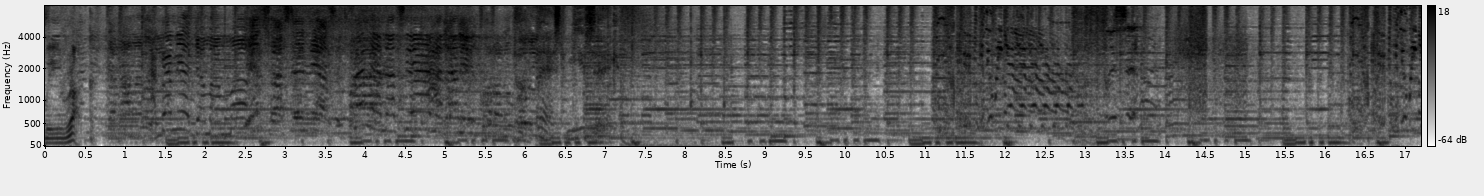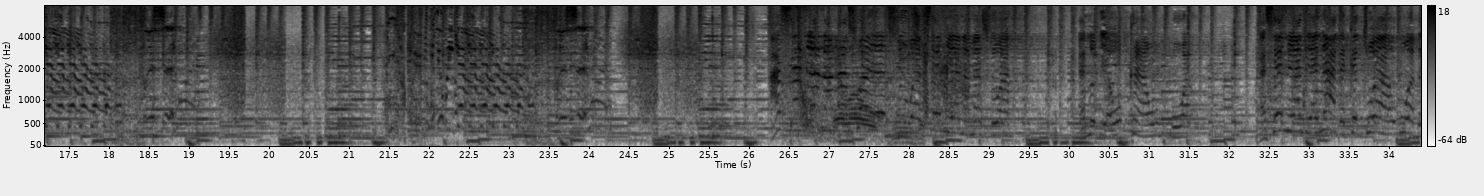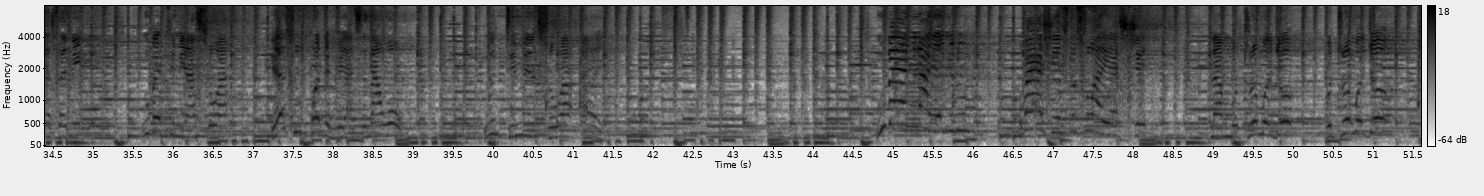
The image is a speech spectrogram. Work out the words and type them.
We rock. Asɛnea na mɛsoa yɛsu asɛnea na mɛsoa ɛno deɛ woka wo boa asɛnea deɛ nyɛ ade ketewa a wowɔ dasani wobɛtumi asoa yesu mpo de hwe ase na wo wontumi nsoa ai wobɛyɛ nyina a yɛnwunu wobɛyɛ hye nso so a yɛhye na moturomodwo moturomodwo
